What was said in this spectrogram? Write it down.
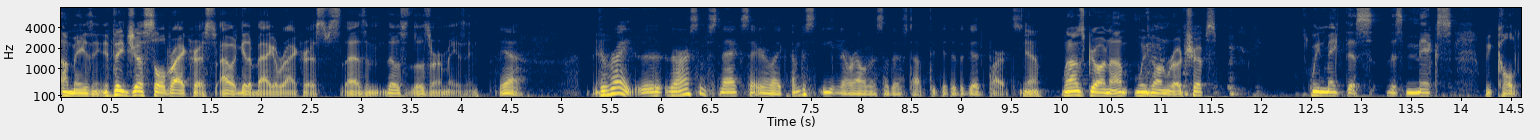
amazing. If they just sold rye crisps, I would get a bag of rye crisps. That's, those those are amazing. Yeah. You're right. There, there are some snacks that you're like, I'm just eating around this other stuff to get to the good parts. Yeah. When I was growing up, we go on road trips. We'd make this this mix we called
